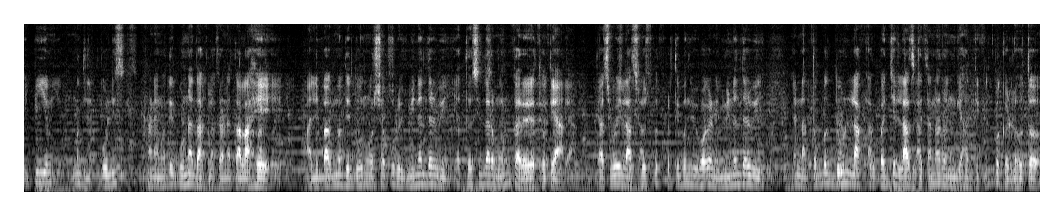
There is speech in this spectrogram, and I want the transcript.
ई पी मधील पोलीस ठाण्यामध्ये गुन्हा दाखल करण्यात आला आहे. अलिबागमध्ये दोन वर्षापूर्वी मिनल दळवी या तहसीलदार म्हणून कार्यरत होत्या. त्याचवेळी लाचलुचपत प्रतिबंध विभागाने मिनल दळवी यांना तब्बल दोन लाख रुपयांची लाच घेताना रंगे हात देखील पकडलं होतं.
